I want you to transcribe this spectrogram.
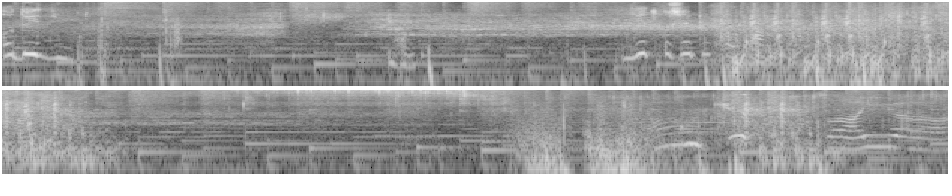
Одійдіть. Дід уже пішов. Твоя.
